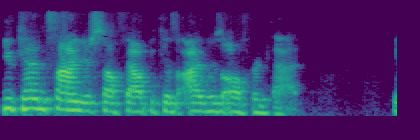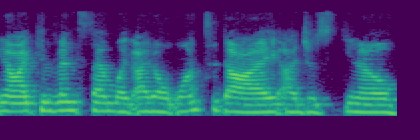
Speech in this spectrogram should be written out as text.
you can sign yourself out because i was offered that. You know i convinced them like i don't want to die. I just you know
